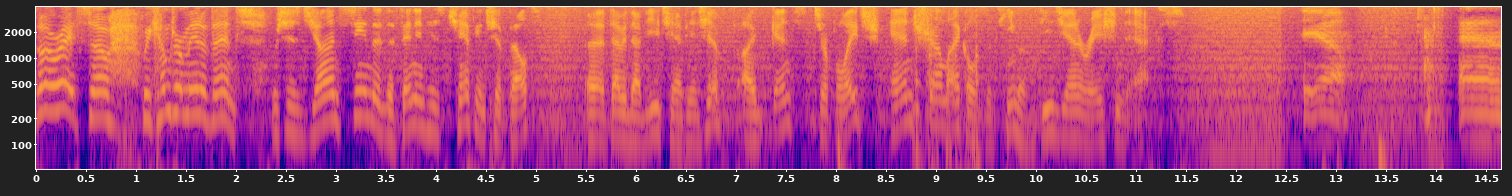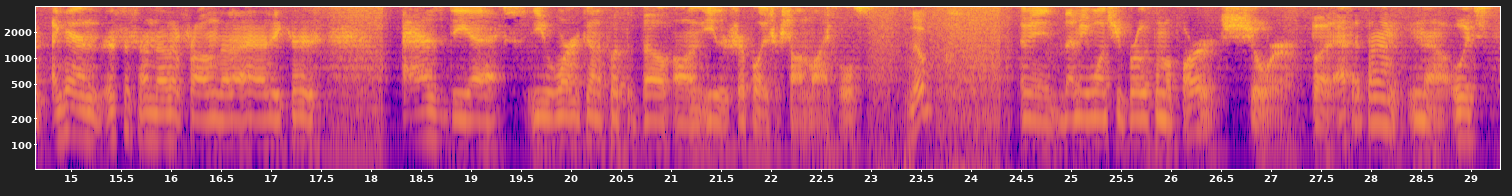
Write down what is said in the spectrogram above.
All right, so we come to our main event, which is John Cena defending his championship belt, uh, WWE Championship, against Triple H and Shawn Michaels, the team of D-Generation X. Yeah. And again, this is another problem that I have because as DX, you weren't going to put the belt on either Triple H or Shawn Michaels. Nope. I mean, I mean, once you broke them apart, sure, but at that time, no. Which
